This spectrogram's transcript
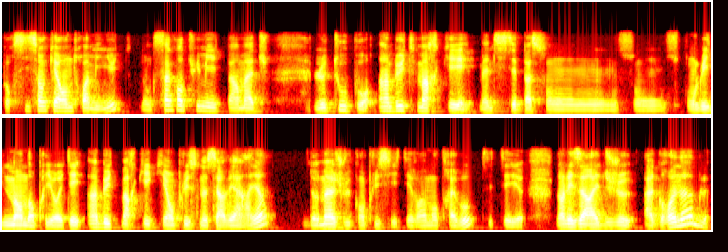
pour 643 minutes, donc 58 minutes par match, le tout pour un but marqué, même si c'est pas son, son ce qu'on lui demande en priorité, un but marqué qui en plus ne servait à rien. Dommage vu qu'en plus il était vraiment très beau. C'était euh, dans les arrêts de jeu à Grenoble.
